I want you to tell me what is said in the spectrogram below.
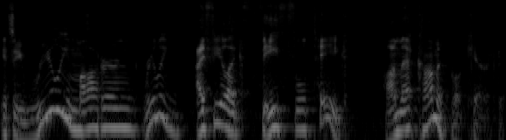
it's a really modern, really, I feel like, faithful take on that comic book character.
